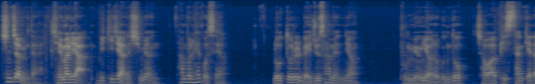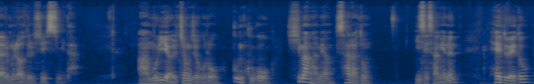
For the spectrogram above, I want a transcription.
진짜입니다. 제 말이 아, 믿기지 않으시면 한번 해보세요. 로또를 매주 사면요. 분명히 여러분도 저와 비슷한 깨달음을 얻을 수 있습니다. 아무리 열정적으로 꿈꾸고 희망하며 살아도 이 세상에는 해도 해도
